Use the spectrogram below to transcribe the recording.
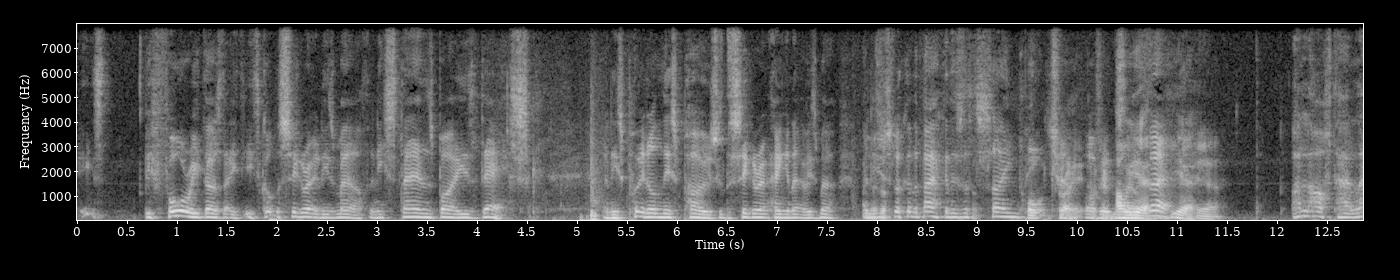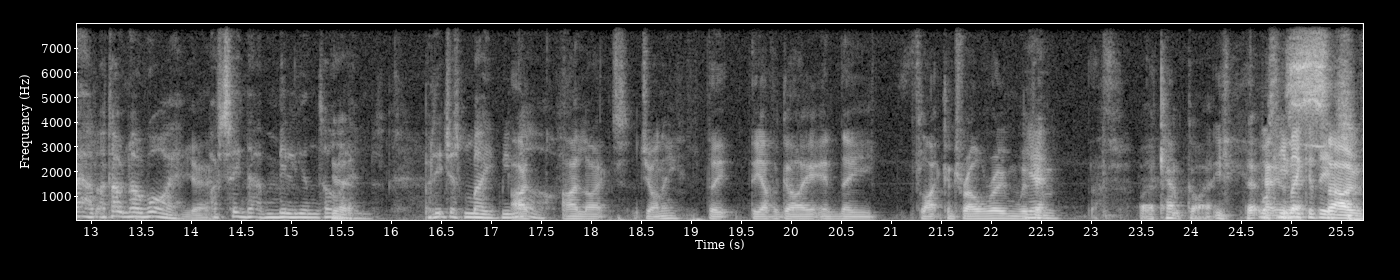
It's before he does that. he- He's got the cigarette in his mouth, and he stands by his desk. And he's putting on this pose with the cigarette hanging out of his mouth. And, And you there's just look at the back, and there's the same portrait picture of of him. Oh yeah, That- yeah. yeah. I laughed out loud. I don't know why. Yeah. I've seen that a million times, but it just made me I, laugh. I liked Johnny, the the other guy in the flight control room with Yeah. him. Well, a camp guy. What That do you make of this? So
